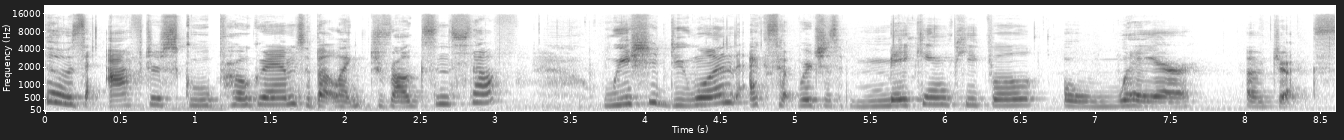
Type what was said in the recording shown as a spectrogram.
those after school programs about like drugs and stuff? We should do one, except we're just making people aware of drugs.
